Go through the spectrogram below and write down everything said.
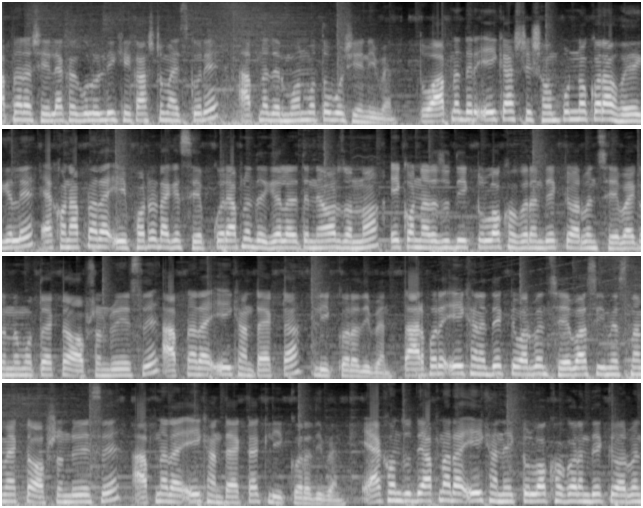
আপনারা সেই লেখাগুলো লিখে কাস্টমাইজ করে আপনাদের মন মতো বসিয়ে নেবেন। তো আপনাদের এই কাজটি সম্পূর্ণ করা হয়ে গেলে এখন আপনারা এই ফটোটাকে সেভ করে আপনাদের গ্যালারিতে নেওয়ার জন্য এই কর্নারে যদি একটু লক্ষ্য করেন, দেখতে পারবেন সেভ আইকনের মতো একটা অপশন রয়েছে। আপনারা এইখানটা একটা ক্লিক করে দিবেন। তারপরে এইখানে দেখতে পারবেন সেভ আস ইমেজ নামে একটা অপশন রয়েছে। আপনারা এইখানটা একটা ক্লিক করে দিবেন। এখন যদি আপনারা এইখানে একটু লক্ষ্য করেন, দেখতে পারবেন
